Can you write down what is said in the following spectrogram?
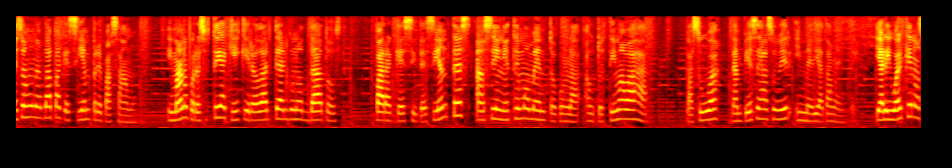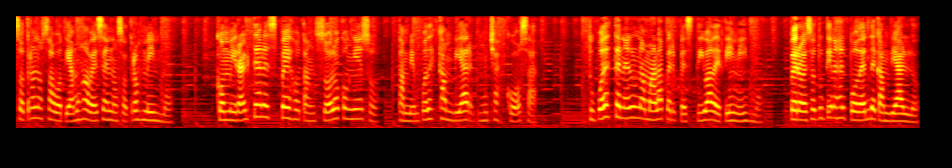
Eso es una etapa que siempre pasamos. Y mano, por eso estoy aquí, quiero darte algunos datos para que si te sientes así en este momento con la autoestima baja, la subas, la empieces a subir inmediatamente. Y al igual que nosotros nos saboteamos a veces nosotros mismos, con mirarte al espejo tan solo con eso, también puedes cambiar muchas cosas. Tú puedes tener una mala perspectiva de ti mismo, pero eso tú tienes el poder de cambiarlo.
